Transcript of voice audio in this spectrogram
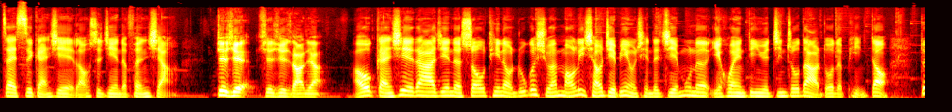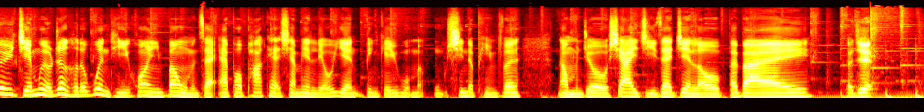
再次感谢老师今天的分享，谢谢，谢谢大家。好，感谢大家今天的收听哦。如果喜欢《毛利小姐变有钱》的节目呢，也欢迎订阅金州大耳朵的频道。对于节目有任何的问题，欢迎帮我们在 Apple Podcast 下面留言，并给予我们五星的评分。那我们就下一集再见喽，拜拜，再见。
